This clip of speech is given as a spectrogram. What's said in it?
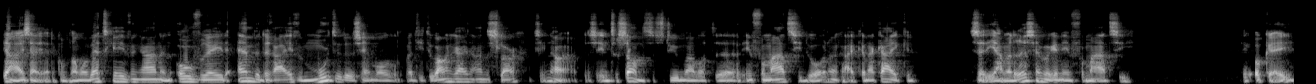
ja, hij zei, ja, er komt allemaal wetgeving aan en overheden en bedrijven moeten dus helemaal met die toegankelijkheid aan de slag. Ik zei, nou, dat is interessant. Stuur maar wat uh, informatie door, dan ga ik er naar kijken. Ze zei, ja, maar er is helemaal geen informatie. Oké,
